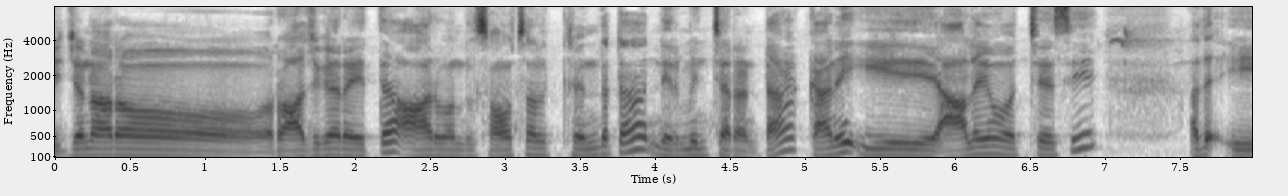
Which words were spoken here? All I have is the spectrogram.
విజయనగరం రాజుగారు అయితే ఆరు వందల సంవత్సరాల క్రిందట నిర్మించారంట. కానీ ఈ ఆలయం వచ్చేసి అదే ఈ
